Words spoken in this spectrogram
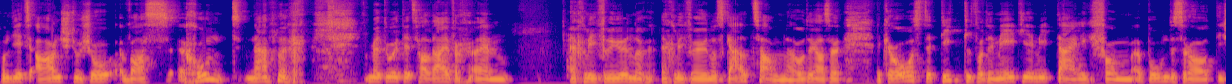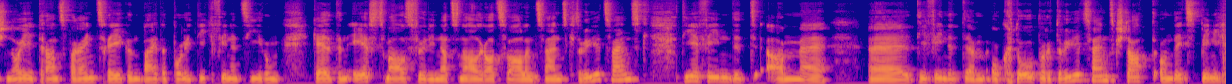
Und jetzt ahnst du schon, was kommt. Nämlich, man tut jetzt halt einfach, ähm, ein bisschen früher, ein bisschen früher das Geld sammeln, oder? Also, ein grosser Titel von der Medienmitteilung vom Bundesrat ist neue Transparenzregeln bei der Politikfinanzierung gelten erstmals für die Nationalratswahlen 2023. Die findet am, äh, äh, die findet im Oktober 23 statt und jetzt bin ich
